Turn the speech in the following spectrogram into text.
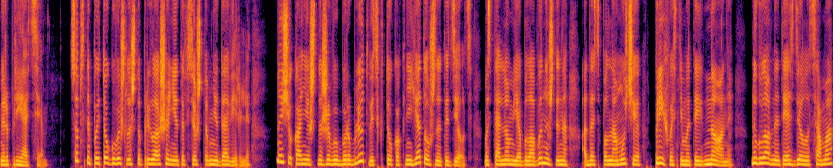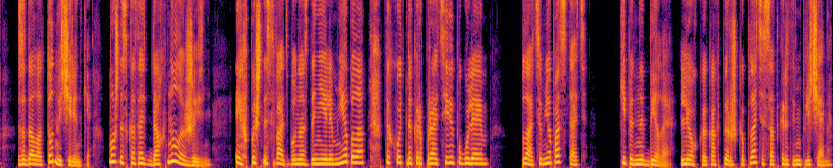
мероприятия. Собственно, по итогу вышло, что приглашение — это все, что мне доверили. Но еще, конечно же, выбор блюд, ведь кто, как не я, должен это делать. В остальном я была вынуждена отдать полномочия прихвостням этой Наны. Но главное, это я сделала сама, задала тон вечеринке. Можно сказать, вдохнула жизнь. Эх, пышной свадьбы у нас с Даниэлем не было, так хоть на корпоративе погуляем. Платье у меня подстать кипенно-белое, легкое, как перышко платье с открытыми плечами.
